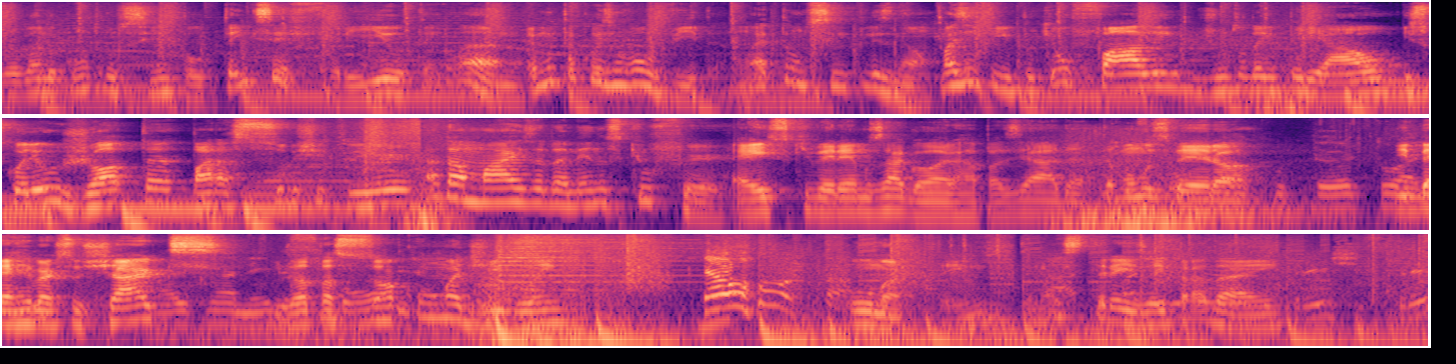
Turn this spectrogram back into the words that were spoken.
jogando contra o Simple tem que ser frio, tem... Mano, é muita coisa envolvida. Não é tão simples, não. Mas enfim, porque o Fallen, junto da Imperial, escolheu o Jota para substituir nada mais, nada menos que o Fer. É isso que veremos agora, rapaziada. Então vamos ver, ó. IBR versus Sharks. É Jota só com cara. Uma Digo, hein? É o. Uma. Tem, mais três aí pra dar, hein? 3x3?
